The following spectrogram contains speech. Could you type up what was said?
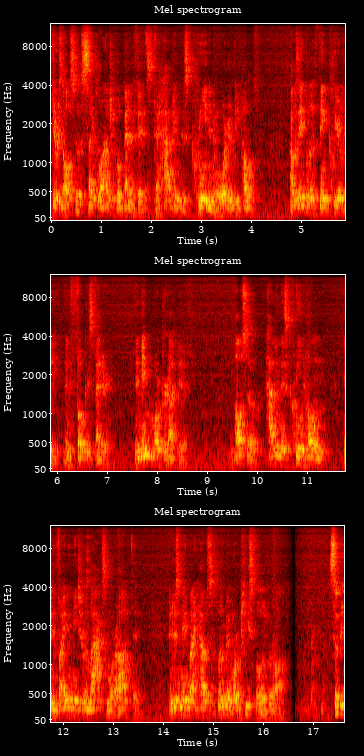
There was also psychological benefits to having this clean and orderly home. I was able to think clearly and focus better. It made me more productive. Also, having this clean home invited me to relax more often and just made my house a little bit more peaceful overall. So the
